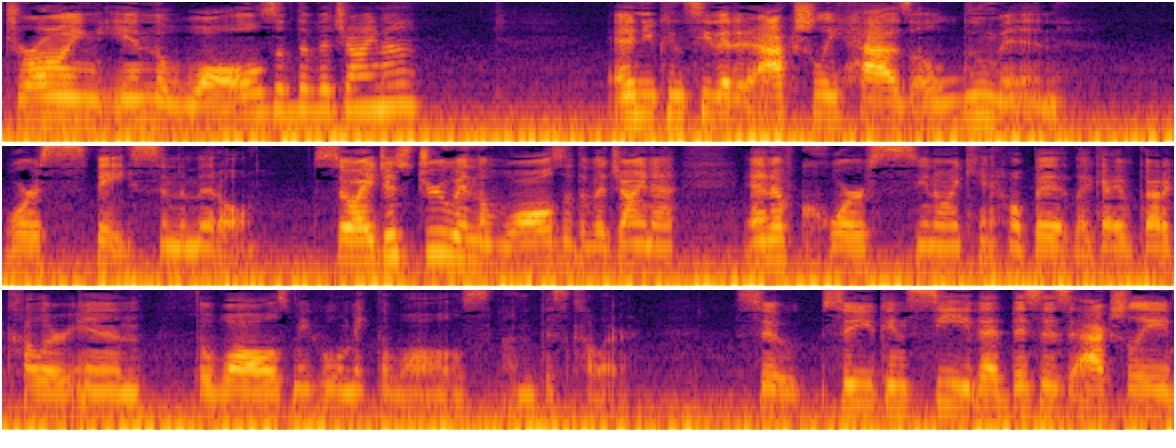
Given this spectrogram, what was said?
drawing in the walls of the vagina, and you can see that it actually has a lumen or a space in the middle. So I just drew in the walls of the vagina, and of course, you know, I can't help it. Like I've got to color in the walls. Maybe we'll make the walls um, this color. So, so you can see that this is actually,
